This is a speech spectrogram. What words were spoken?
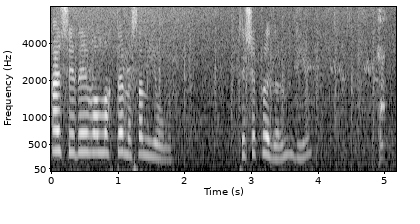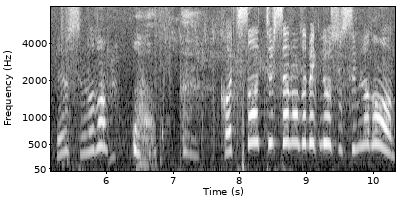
Her şeyde eyvallah demesem iyi olur. Teşekkür ederim diyeyim. Benim Simlodon. Oh. Kaç saattir sen orada bekliyorsun Simlodon?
